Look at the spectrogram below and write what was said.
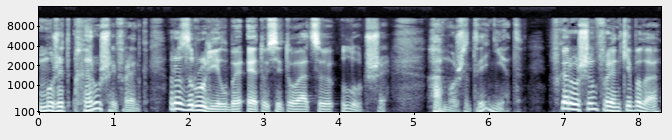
Может, хороший Фрэнк разрулил бы эту ситуацию лучше. А может и нет. В хорошем Фрэнке была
